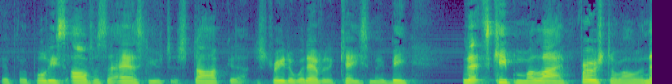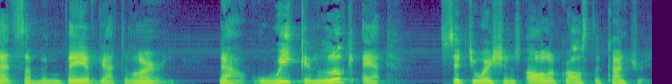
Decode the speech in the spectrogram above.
If a police officer asks you to stop, get out the street, or whatever the case may be, let's keep them alive, first of all, and that's something they have got to learn. Now, we can look at situations all across the country.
